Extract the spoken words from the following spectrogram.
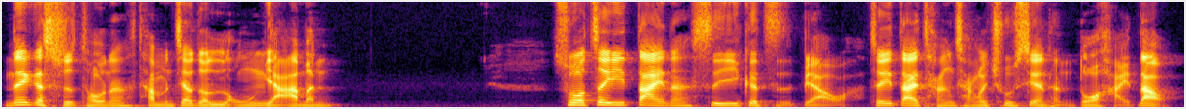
那个石头呢，他们叫做龙牙门，说这一带呢是一个指标啊，这一带常常会出现很多海盗，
